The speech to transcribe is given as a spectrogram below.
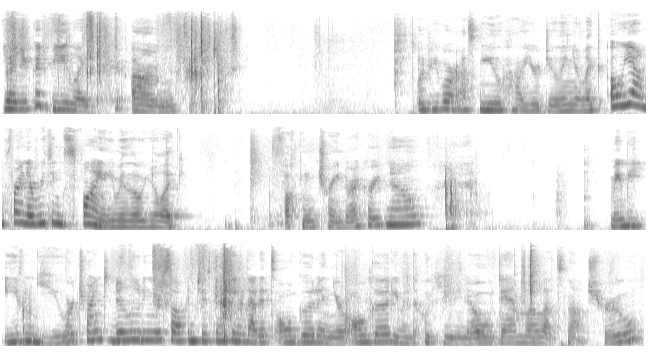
Yeah, you could be like, um, when people are asking you how you're doing, you're like, oh yeah, I'm fine, everything's fine, even though you're like a fucking train wreck right now. Maybe even you are trying to deluding yourself into thinking that it's all good and you're all good, even though you know damn well that's not true.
